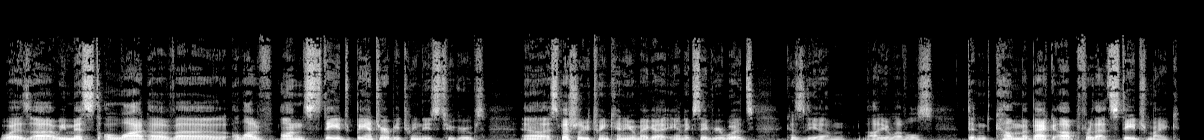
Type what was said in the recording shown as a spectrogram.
was uh, we missed a lot of uh, a lot of on stage banter between these two groups, uh, especially between Kenny Omega and Xavier Woods, because the um, audio levels didn't come back up for that stage mic.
